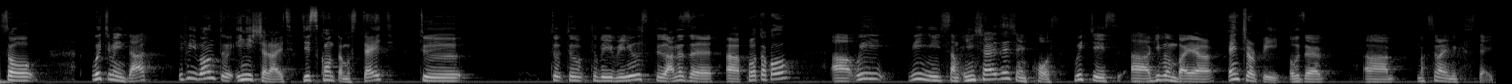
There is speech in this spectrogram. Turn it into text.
So, which means that if we want to initialize this quantum state to, to, to, to be reused to another uh, protocol, uh, we we need some initialization cost, which is uh, given by a entropy of the uh, maximally mixed state.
